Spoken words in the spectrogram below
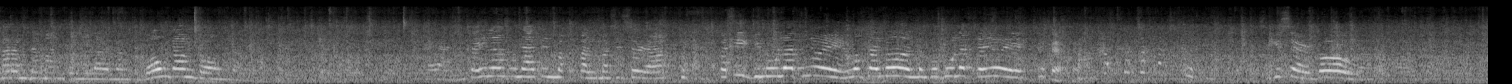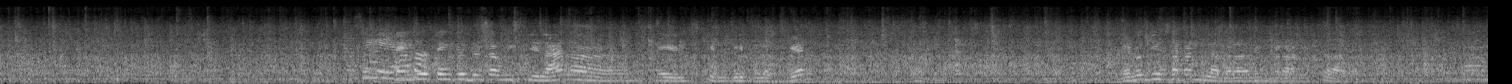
maramdaman ko nila ng bonggang-bongga. Ayan, hintayin natin makakalma si Sir ha. Kasi ginulat nyo eh. Huwag ganon, nagugulat kayo eh. Sige sir, go! Thank you, thank you dun sa wish nila na ay hindi vlogger. Ganon din sa kanila, maraming maraming salamat. Ayan,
